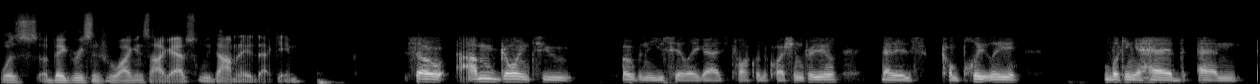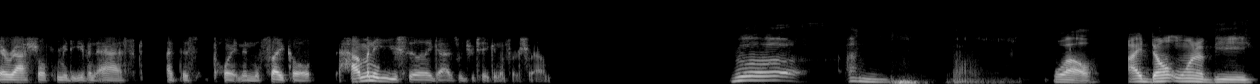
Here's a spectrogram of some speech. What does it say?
was a big reason for why Gonzaga absolutely dominated that game. So I'm going to open the UCLA guys talk with a question for you that is completely looking ahead and irrational for me to even ask at this point in the cycle. How many UCLA guys would you take in the first round? Uh, well, I don't want to be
